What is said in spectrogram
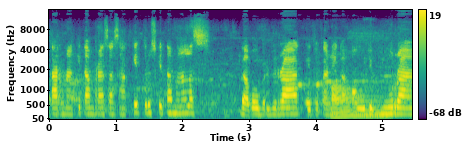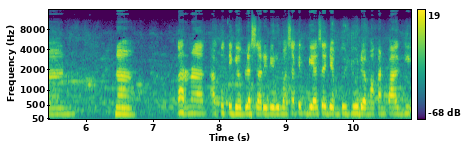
karena kita merasa sakit terus kita males nggak mau bergerak gitu kan ya nggak Oh. mau jemuran. Nah, karena aku 13 hari di rumah sakit biasa jam 7 udah makan pagi,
